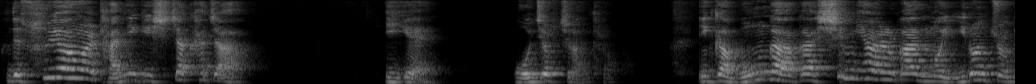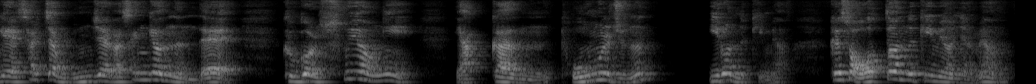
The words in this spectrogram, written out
근데 수영을 다니기 시작하자 이게 어지럽지가 않더라고. 그러니까 뭔가가 심혈관 뭐 이런 쪽에 살짝 문제가 생겼는데 그걸 수영이 약간 도움을 주는 이런 느낌이야. 그래서 어떤 느낌이었냐면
